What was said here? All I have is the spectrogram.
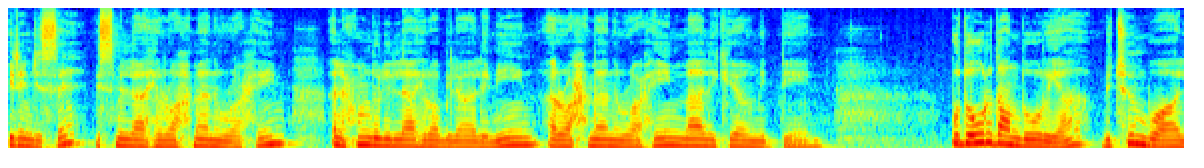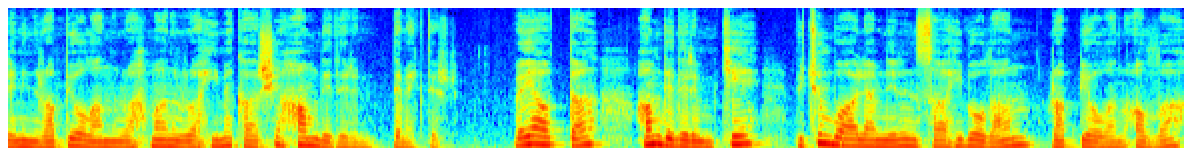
Birincisi Bismillahirrahmanirrahim. Elhamdülillahi Rabbil alemin. Errahmanirrahim. Maliki yevmiddin. Bu doğrudan doğruya bütün bu alemin Rabbi olan Rahmanır Rahim'e karşı hamd ederim demektir. Veyahut da hamd ederim ki bütün bu alemlerin sahibi olan, Rabbi olan Allah,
